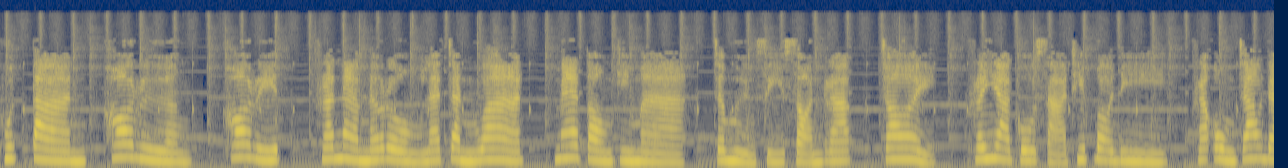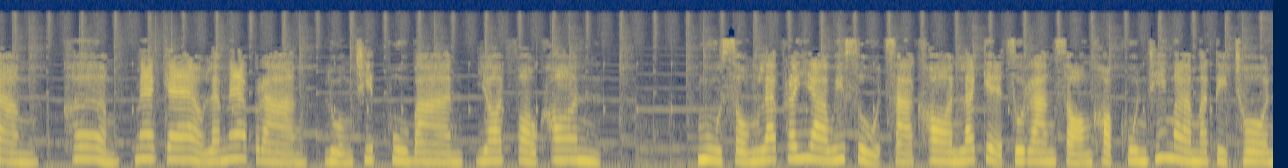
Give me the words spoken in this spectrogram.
พุทธานพ่อเรือง พ่อฤทธิ์พระนามนรงและจันวาด แม่ตองกีมาจะหมื่นสีสอนรัก จ้อย พระยาโกษาธิบดี พระองค์เจ้าดำ เพิ่ม แม่แก้วและแม่ปราง หลวงชิดภูบาล ยอดฟอลคอน หมู่สงและพระยาวิสูตรสาครและเกตสุรางสองขอบคุณที่มามติชน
